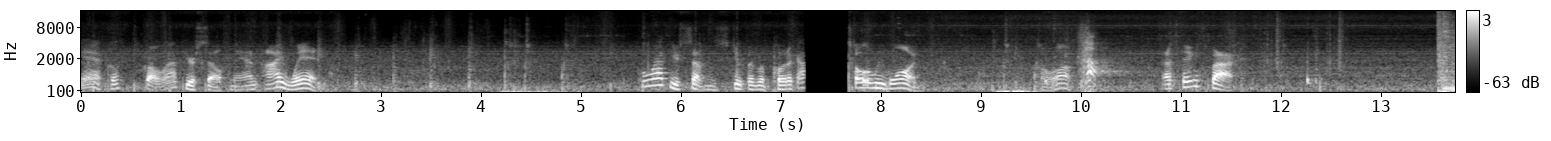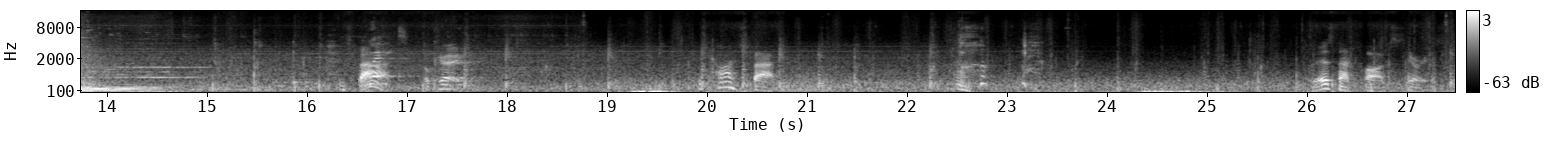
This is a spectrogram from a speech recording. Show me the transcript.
Yeah, go go wrap yourself, man. I win. Go wrap yourself, you stupid Lakota. I totally won. Oh look. That thing's back. It's back. Okay. The car's back. What is that fog? Seriously.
